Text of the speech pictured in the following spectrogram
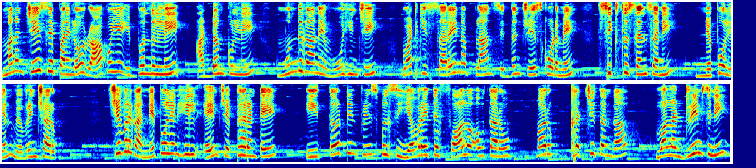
మనం చేసే పనిలో రాబోయే ఇబ్బందుల్ని అడ్డంకుల్ని ముందుగానే ఊహించి వాటికి సరైన ప్లాన్ సిద్ధం చేసుకోవడమే సిక్స్త్ సెన్స్ అని నెపోలియన్ వివరించారు. చివరిగా నెపోలియన్ హిల్ ఏం చెప్పారంటే ఈ థర్టీన్ ప్రిన్సిపల్స్ ఎవరైతే ఫాలో అవుతారో వారు ఖచ్చితంగా వాళ్ళ డ్రీమ్స్ని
